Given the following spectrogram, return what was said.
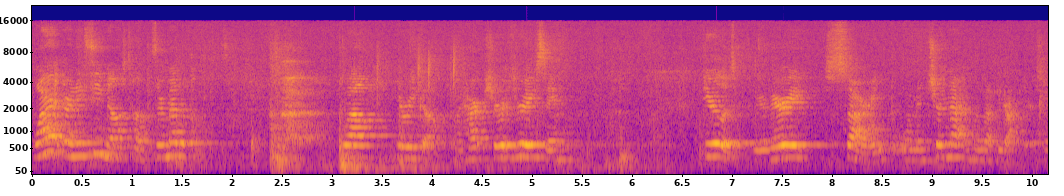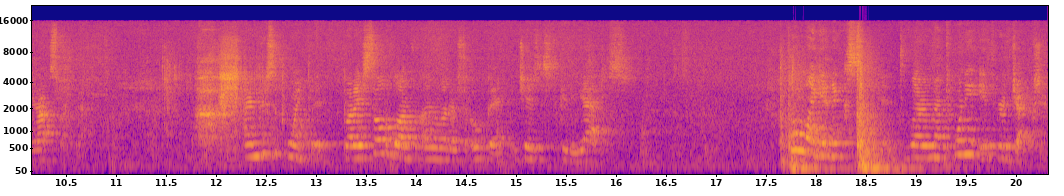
why aren't there any females to help with their medical needs? Well, here we go. My heart sure is racing. Dear Elizabeth, we are very sorry, but women should not and will not be doctors. You're not that. I'm disappointed, but I still have a lot of other letters to open and chances to get a yes. Will I get an acceptance? Letter my 28th rejection.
